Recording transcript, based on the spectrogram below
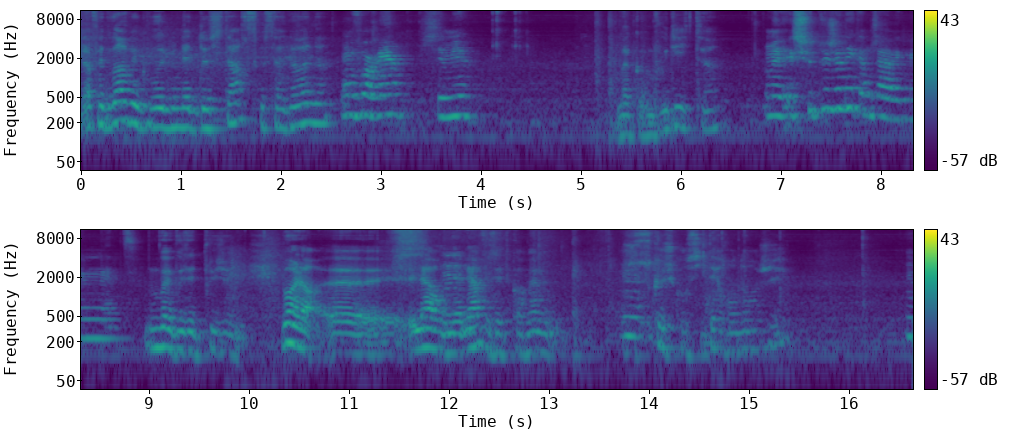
Alors faites voir avec vos lunettes de star ce que ça donne. On voit rien, c'est mieux. Bah, comme vous dites. Hein. Mais je suis plus jolie comme ça avec mes lunettes. Ouais, vous êtes plus jolie. Bon alors, euh, là, on est Mm. là, vous êtes quand même Mm. ce que je considère en danger. Mm.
